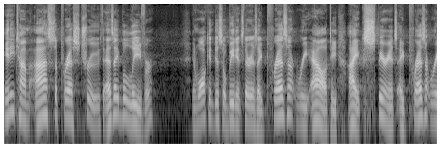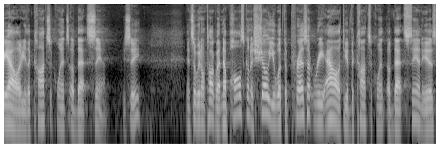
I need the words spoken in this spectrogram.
anytime I suppress truth as a believer, and walk in disobedience, there is a present reality. I experience a present reality, the consequence of that sin. You see? And so we don't talk about it. Now, Paul's going to show you what the present reality of the consequence of that sin is,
